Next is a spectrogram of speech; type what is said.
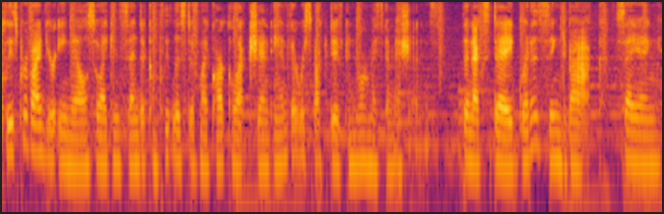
Please provide your email so I can send a complete list of my car collection and their respective enormous emissions. The next day, Greta zinged back, saying,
